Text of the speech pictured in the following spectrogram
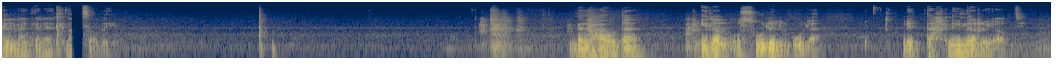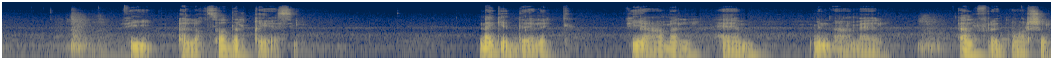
المجالات الاقتصادية. بالعودة إلى الأصول الأولى للتحليل الرياضي في الاقتصاد القياسي نجد ذلك في عمل هام من أعمال ألفريد مارشال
